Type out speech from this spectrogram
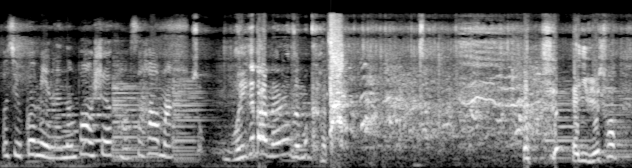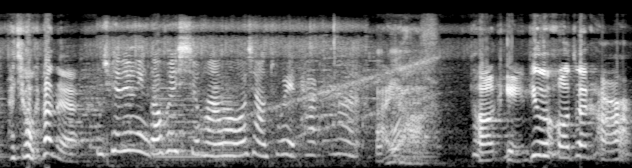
我嘴过敏了，能帮我设个狂色号吗？我一个大男人怎么可能？哎，你别说，还挺好看的。你确定你哥会喜欢吗？我想涂给他看。哎呀，他肯定好这口儿。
